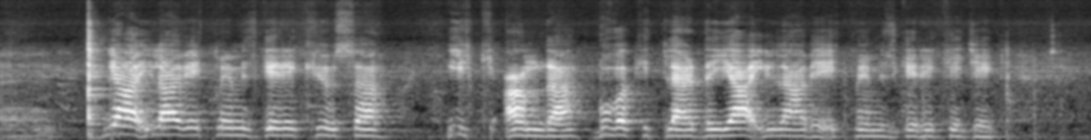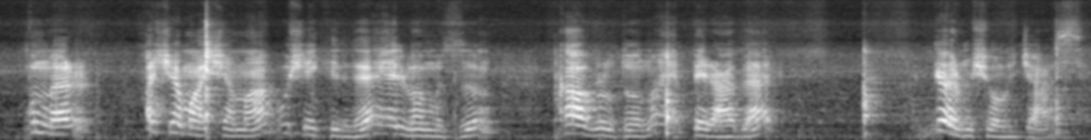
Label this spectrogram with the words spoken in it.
Ee, Yağ ilave etmemiz gerekiyorsa ilk anda bu vakitlerde yağ ilave etmemiz gerekecek. Bunlar aşama aşama bu şekilde helvamızın kavrulduğunu hep beraber görmüş olacağız.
